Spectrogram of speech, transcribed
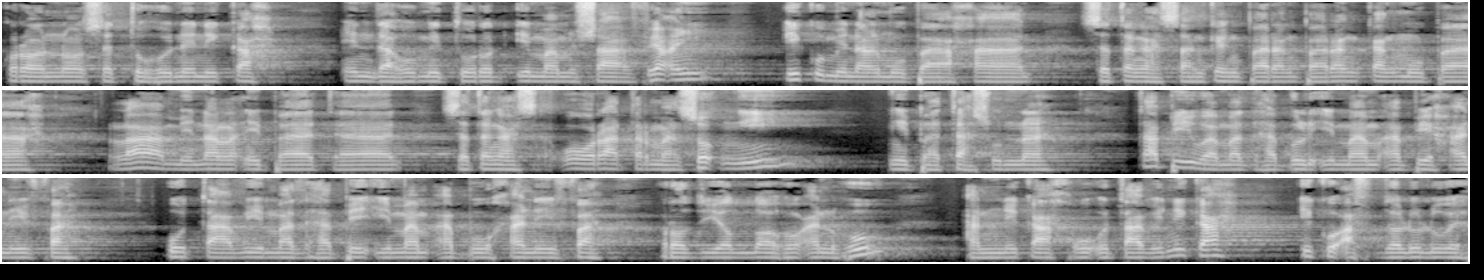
krono setuhune nikah indahu miturut Imam Syafi'i iku minal mubahat setengah sangking barang-barang kang mubah la minal ibadat. Setengah ora termasuk ngi ngibadah sunnah. Tapi wa madhabul imam Abi Hanifah utawi madhabi imam Abu Hanifah radhiyallahu anhu an nikahu utawi nikah iku afdalu luweh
